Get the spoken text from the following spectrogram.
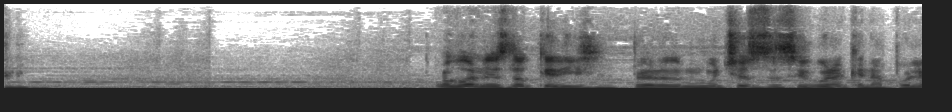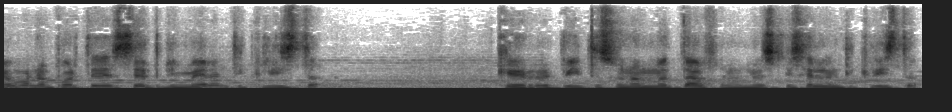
bueno, es lo que dicen, pero muchos aseguran que Napoleón Bonaparte es el primer anticristo, que repito, es una metáfora, no es que sea el anticristo,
